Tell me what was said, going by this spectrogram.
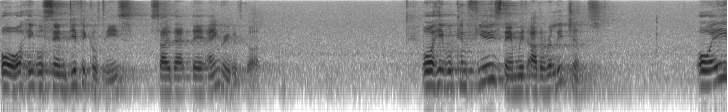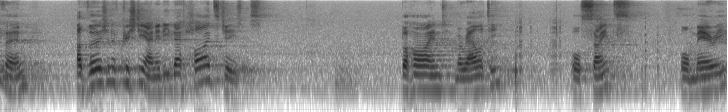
Or He will send difficulties so that they're angry with God. or he will confuse them with other religions, or even a version of Christianity that hides Jesus behind morality, or saints, or Mary,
